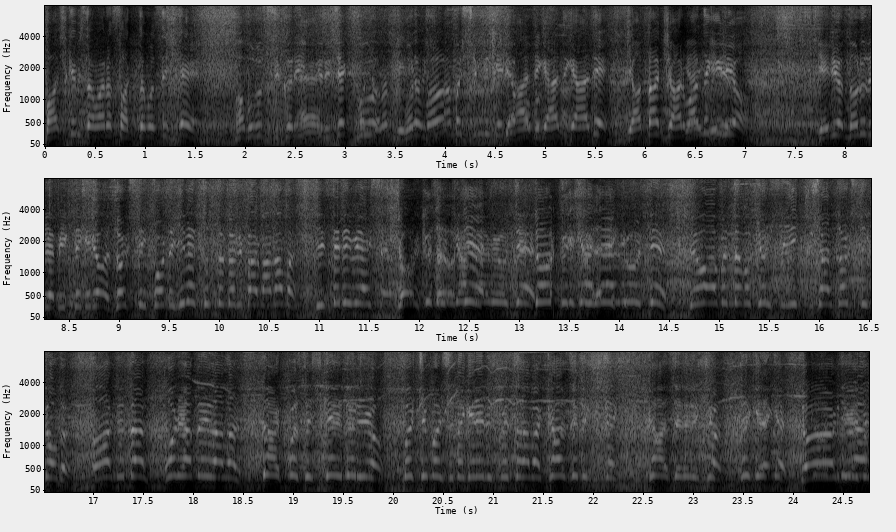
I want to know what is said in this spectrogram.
başka bir zamana saklaması için. Evet. Fabulous yukarı Evet. ittirecek. Bu, Bakalım geliyor mu? Ama şimdi geliyor. Geldi geldi geldi. Yandan Jarvan da geliyor. geliyor. Geliyor. Naru ile birlikte geliyor. Zergsting bu arada yine tuttu dönüp ama istediği bir eşya. Çok güzel ulti. Mükemmel bir Dört bir ulti. Devamında bakıyoruz. İlk düşen Zergsting oldu. Ardından oraya da ilanlar. Dark Passage geri dönüyor. Maçın başında geri düşmesine rağmen Kaze düşecek. Kaze de düşüyor. Peki peki. Dördüncü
